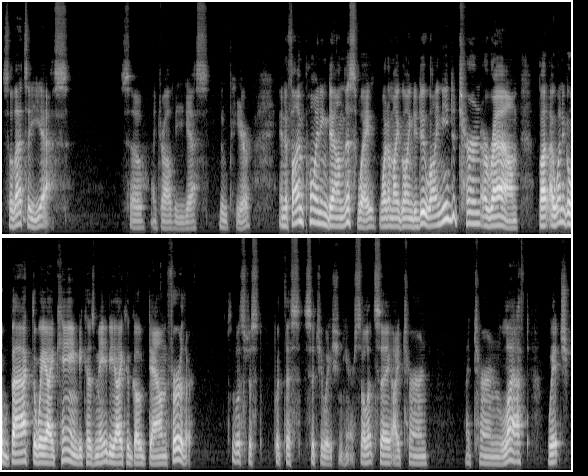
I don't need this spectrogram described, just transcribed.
So that's a yes. So I draw the yes loop here. And if I'm pointing down this way, what am I going to do? Well, I need to turn around, but I want to go back the way I came because maybe I could go down further. So let's just with this situation here. So let's say I turn I turn left, which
